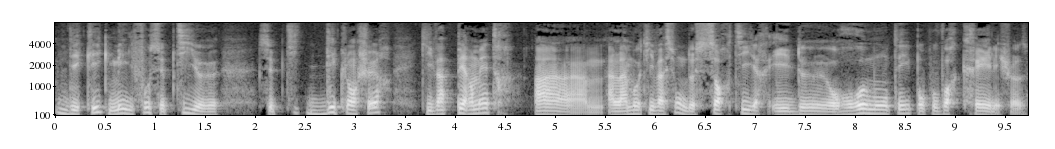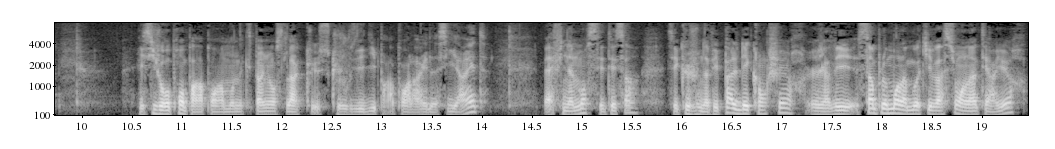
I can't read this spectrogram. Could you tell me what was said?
déclic, mais il faut ce petit, euh, ce petit déclencheur qui va permettre à, la motivation de sortir et de remonter pour pouvoir créer les choses. Et si je reprends par rapport à mon expérience là, que ce que je vous ai dit par rapport à l'arrêt de la cigarette, ben finalement c'était ça. C'est que je n'avais pas le déclencheur. J'avais simplement la motivation à l'intérieur,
